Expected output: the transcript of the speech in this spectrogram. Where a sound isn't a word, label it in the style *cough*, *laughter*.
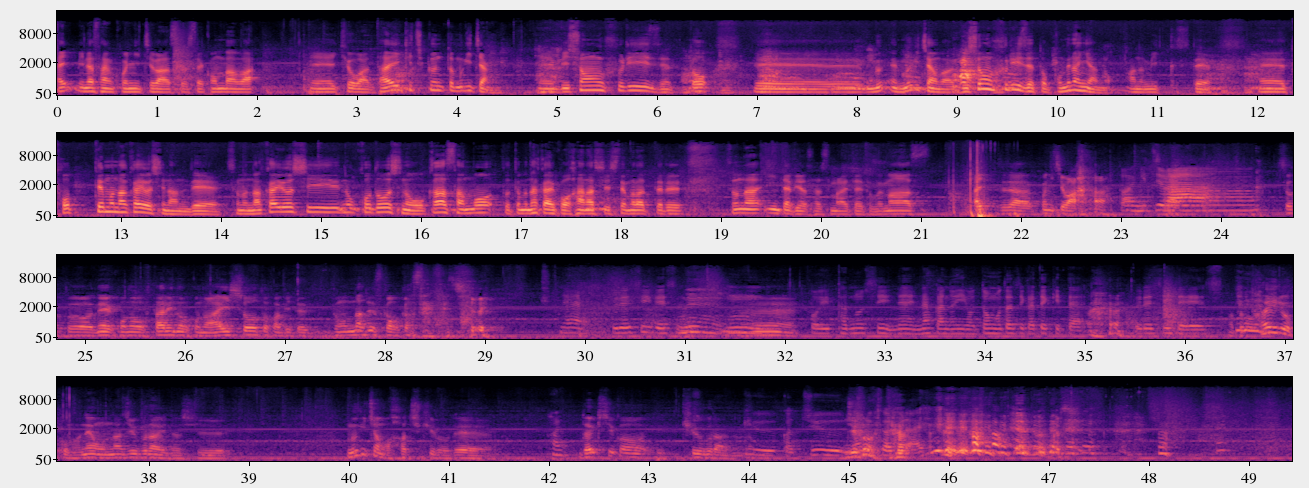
はい、皆さんこんにちは。そしてこんばんは。えー今日は大吉くんと麦ちゃん、えービションフリーゼと、えー麦ちゃんはビションフリーゼとポメラニアンのあのミックスで、えーとっても仲良しなんで、その仲良しの子同士のお母さんもとても仲良くお話ししてもらってるそんなインタビューをさせてもらいたいと思います。はい、それではこんにちは。こんにちは。ちょっとねこのお二人のこの相性とか見てどんなですかお母さんたち。ね、嬉しいですねね。うんね、こういう楽しいね、仲のいいお友達ができて *laughs* 嬉しいです。あと体力もね同じぐらいだし麦ちゃんが8キロではい。大吉が9ぐらいの九か十十ぐらい。*laughs*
